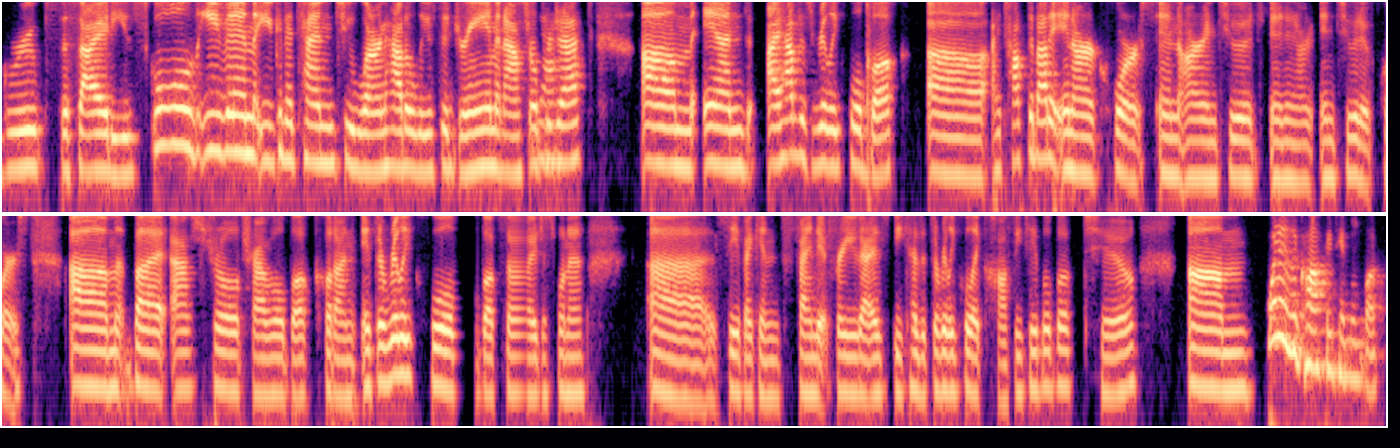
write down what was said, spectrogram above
groups, societies, schools, even that you can attend to learn how to lucid dream and astral Yeah. project. Um, and I have this really cool book. Uh, I talked about it in our course, in our intuitive, in our intuitive course. Um, but astral travel book. Hold on, it's a really cool book. So I just want to uh see if I can find it for you guys because it's a really cool like coffee table book too. Um, What is a coffee table book?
